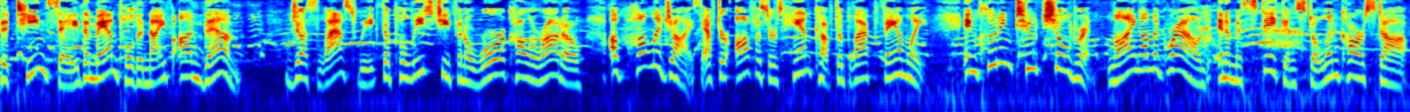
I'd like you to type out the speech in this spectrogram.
The teens say the man pulled a knife on them. Just last week, the police chief in Aurora, Colorado, apologized after officers handcuffed a black family, including two children lying on the ground in a mistaken stolen car stop.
